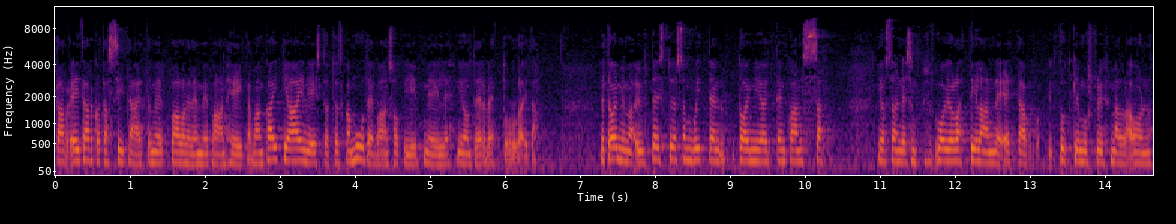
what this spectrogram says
tar- ei tarkoita sitä, että me palvelemme vaan heitä, vaan kaikki aineistot, jotka muuten vaan sopii meille, niin on tervetulleita. Me toimimme yhteistyössä muiden toimijoiden kanssa, jos on voi olla tilanne, että tutkimusryhmällä on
